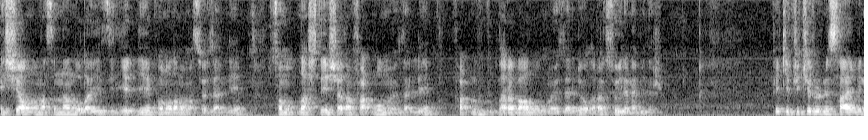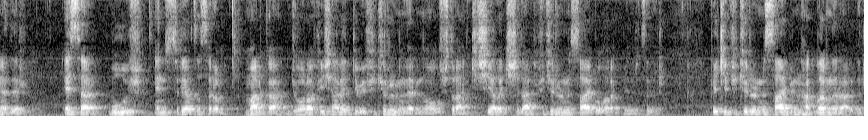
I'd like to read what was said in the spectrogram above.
eşya olmamasından dolayı zilyetliğe konu olamaması özelliği, somutlaştığı eşyadan farklı olma özelliği, farklı hukuklara bağlı olma özelliği olarak söylenebilir. Peki fikir ürünü sahibi nedir? Eser, buluş, endüstriyel tasarım, marka, coğrafi işaret gibi fikir ürünlerini oluşturan kişi ya da kişiler fikir ürünü sahibi olarak belirtilir. Peki fikir ürünü sahibinin hakları nelerdir?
